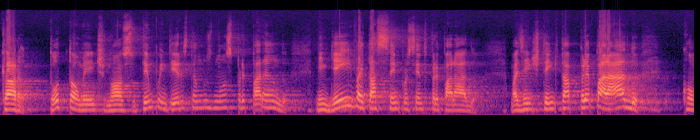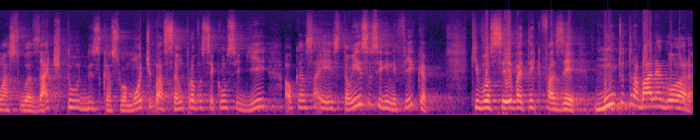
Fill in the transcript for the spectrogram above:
Claro, totalmente nós, o tempo inteiro estamos nos preparando. Ninguém vai estar 100% preparado. Mas a gente tem que estar preparado com as suas atitudes, com a sua motivação para você conseguir alcançar isso. Então, isso significa que você vai ter que fazer muito trabalho agora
